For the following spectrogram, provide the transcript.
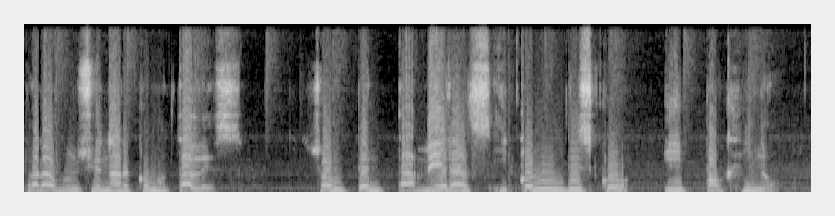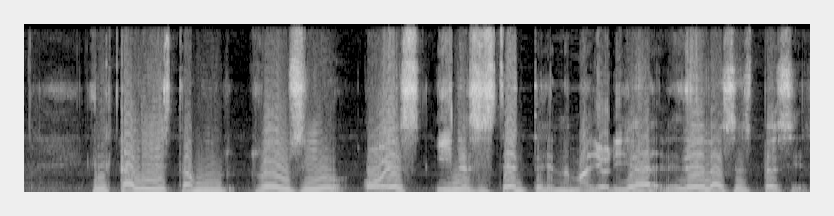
para funcionar como tales. Son pentameras y con un disco hipógino. El cáliz está muy reducido o es inexistente en la mayoría de las especies.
